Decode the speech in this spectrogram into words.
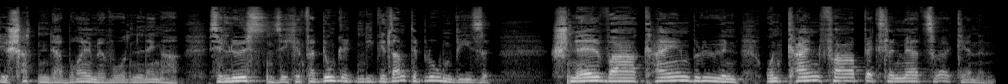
Die Schatten der Bäume wurden länger, sie lösten sich und verdunkelten die gesamte Blumenwiese. Schnell war kein Blühen und kein Farbwechsel mehr zu erkennen.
